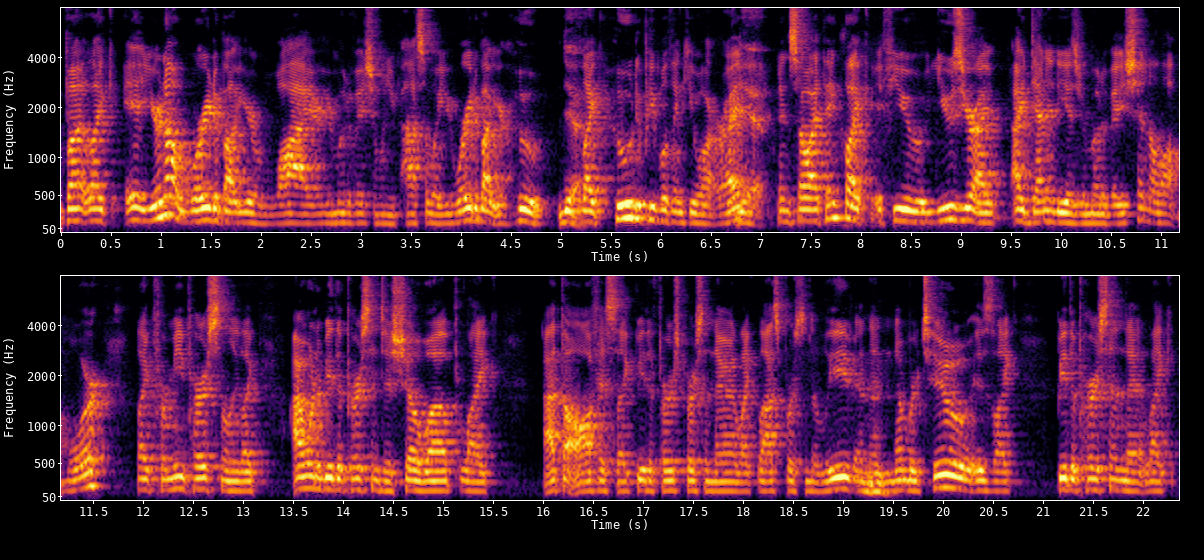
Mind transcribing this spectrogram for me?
But like, it, you're not worried about your why or your motivation when you pass away. You're worried about your who. Yeah. Like, who do people think you are, right? Yeah. And so I think like if you use your identity as your motivation a lot more, like for me personally, like I want to be the person to show up like at the office, like be the first person there, like last person to leave, and Mm-hmm. then number two is like be the person that like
